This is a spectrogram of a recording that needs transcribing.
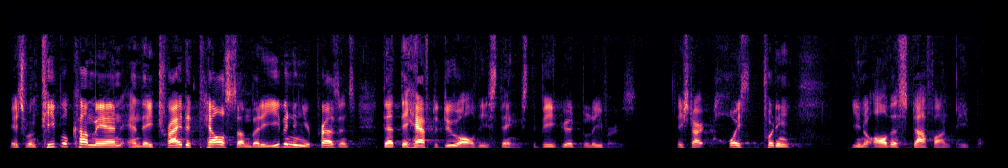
It's when people come in and they try to tell somebody, even in your presence, that they have to do all these things to be good believers. They start hoist, putting you know, all this stuff on people.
